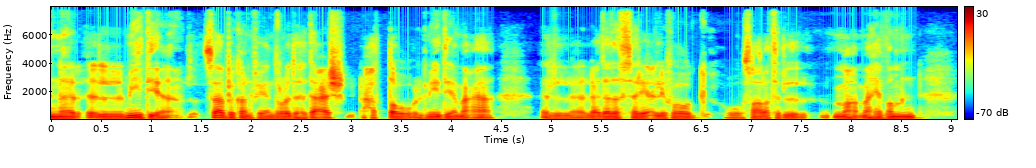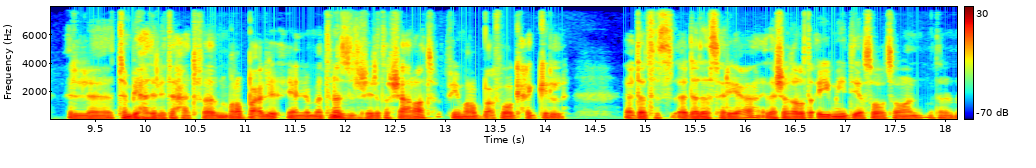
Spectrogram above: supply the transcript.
إن الميديا سابقا في أندرويد 11 حطوا الميديا مع ال- الإعدادات السريعة اللي فوق وصارت ما هي ضمن التنبيهات اللي تحت. فالمربع اللي يعني لما تنزل شريط الشعارات في مربع فوق حق ال- الاعدادات الاعدادات السريعه إذا شغلت أي ميديا صوت سواء مثلا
